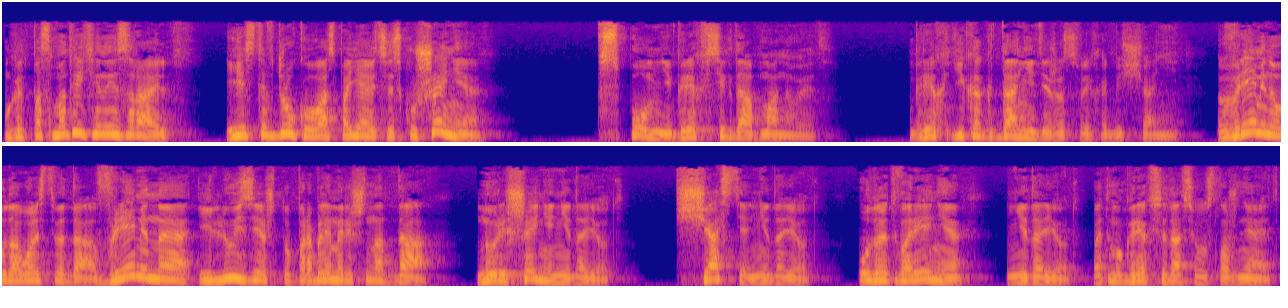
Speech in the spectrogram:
Он говорит, посмотрите на Израиль. И если вдруг у вас появится искушение, вспомни, грех всегда обманывает. Грех никогда не держит своих обещаний. Временное удовольствие – да. Временная иллюзия, что проблема решена – да. Но решение не дает. Счастье не дает. Удовлетворение не дает. Поэтому грех всегда все усложняет.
